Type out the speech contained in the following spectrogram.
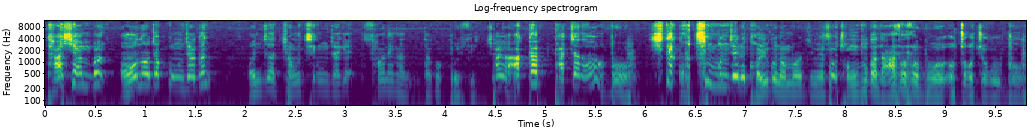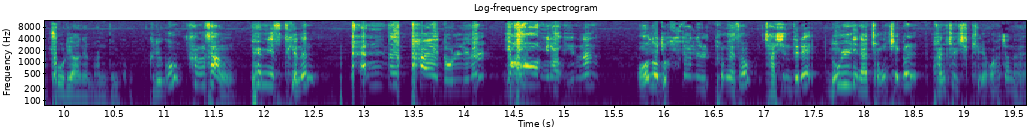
다시 한번 언어적 공작은 언제나 정치 공작에 선행한다고 볼 수 있죠. 아까 봤잖아요. 뭐 시대 고침 문제를 걸고 넘어지면서 정부가 나서서 뭐 어쩌고저쩌고 뭐 조리안을 만들고 그리고 항상 페미니스트계는 반대파의 논리를 여혐이라는 언어적 수단을 통해서 자신들의 논리나 정책을 관철시키려고 하잖아요.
